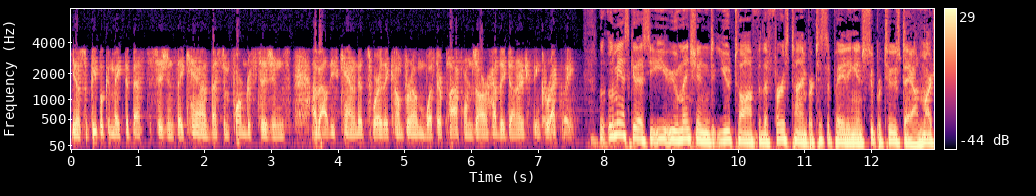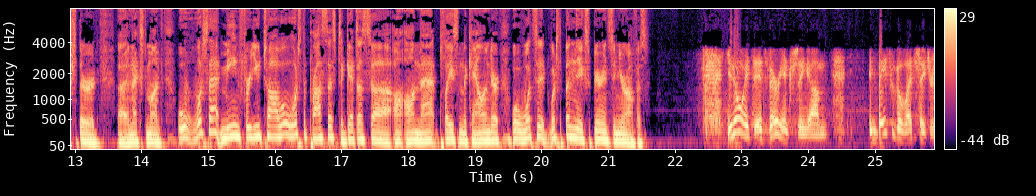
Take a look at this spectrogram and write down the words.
you know, so people can make the best decisions they can, best informed decisions about these candidates, where they come from, what their platforms are, have they done everything correctly. Let me ask you this: you, you, mentioned Utah for the first time participating in Super Tuesday on March 3rd uh, next month. Well, what's that mean for Utah? what's the process to get us uh, on that place in the calendar? Well, what's it? What's been the experience in your office? You know, it's it's very interesting. Um, basically the legislature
